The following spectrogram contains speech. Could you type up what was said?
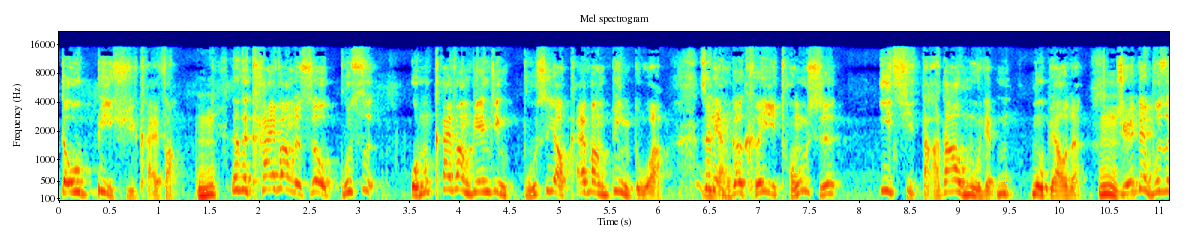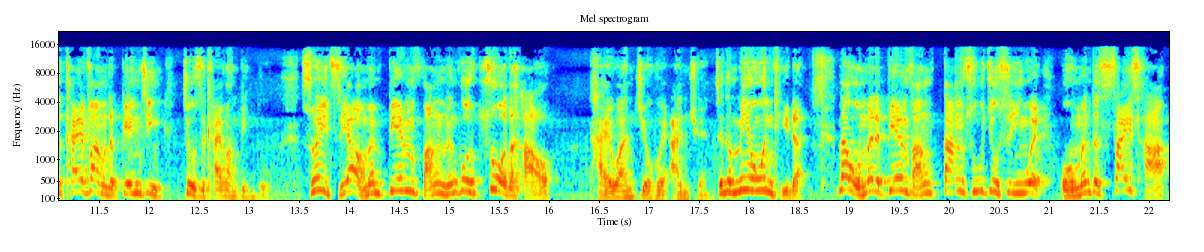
都必须开放。嗯，但是开放的时候，不是我们开放边境，不是要开放病毒啊，这两个可以同时一起达到目的目目标的。嗯，绝对不是开放的边境就是开放病毒。所以，只要我们边防能够做得好。台湾就会安全，这个没有问题的。那我们的边防当初就是因为我们的筛查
